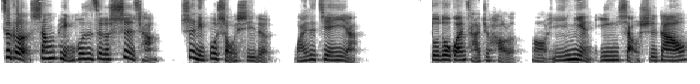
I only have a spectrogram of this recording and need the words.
这个商品或是这个市场是你不熟悉的，我还是建议啊多多观察就好了哦，以免因小失大哦。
